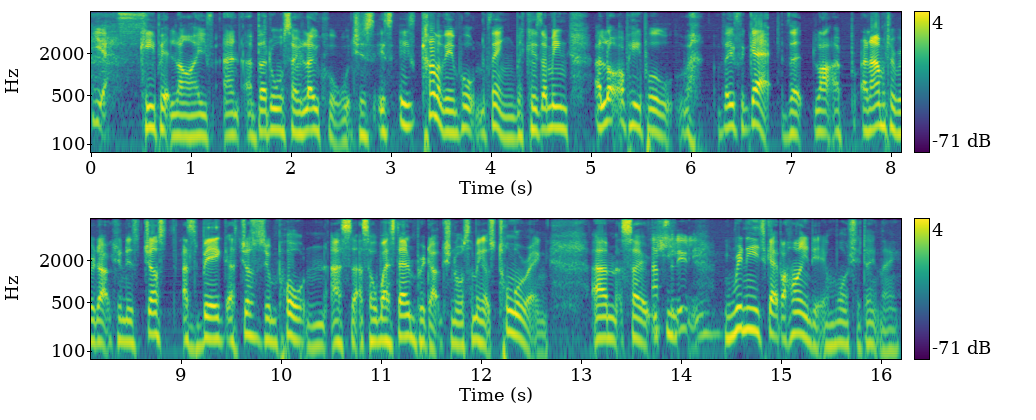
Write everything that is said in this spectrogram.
Yes. keep it live, and uh, but also local, which is, is is kind of the important thing because I mean a lot of people they forget that like a, an amateur production is just as big as just as important as, as a West End production or something that's touring. Um, so Absolutely. you really need to get behind it and watch it, don't they?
